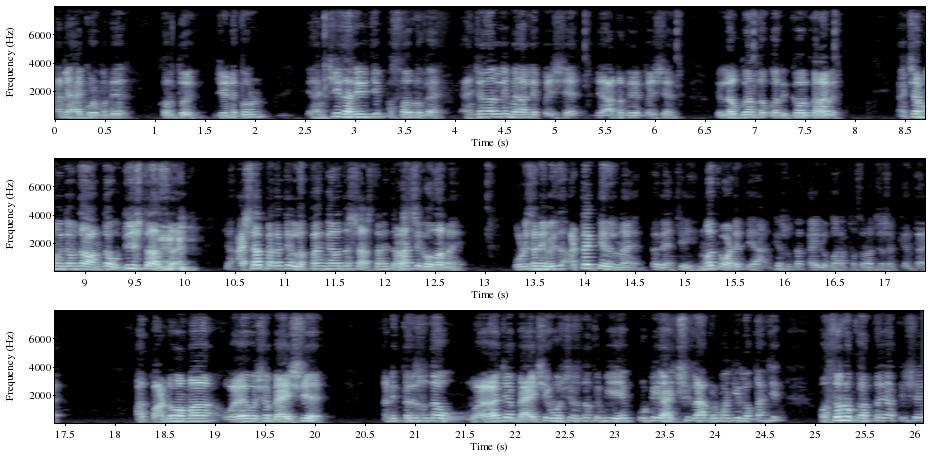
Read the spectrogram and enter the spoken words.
आम्ही हायकोर्टमध्ये करतोय जेणेकरून यांची झालेली जी फसवणूक आहे यांच्या झालेले मिळालेले पैसे आहेत जे अटकलेले पैसे आहेत ते लवकरात लवकर रिकवर करावेत. याच्यामध्ये आमचा आमचा उद्दिष्ट असं आहे की अशा प्रकारच्या लफंग्यांना जर शासनाने धडा शिकवला नाही पोलिसांनी वेळेस अटक केली नाही तर यांची हिंमत वाढेल हे आणखी सुद्धा काही लोकांना फसवण्याची शक्यता आहे. आज पांडुमामा वयावर्ष ब्याऐंशी आहे आणि तरी सुद्धा वयाच्या ब्याऐंशी वर्षी सुद्धा तुम्ही एक कोटी ऐंशी लाख रुपयाची लोकांची फसवणूक करता ही अतिशय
